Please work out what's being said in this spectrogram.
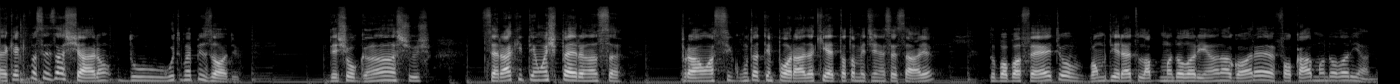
É, o que, é que vocês acharam do último episódio? Deixou ganchos? Será que tem uma esperança para uma segunda temporada que é totalmente necessária do Boba Fett? Ou vamos direto lá pro Mandaloriano agora é focar Mandaloriano?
